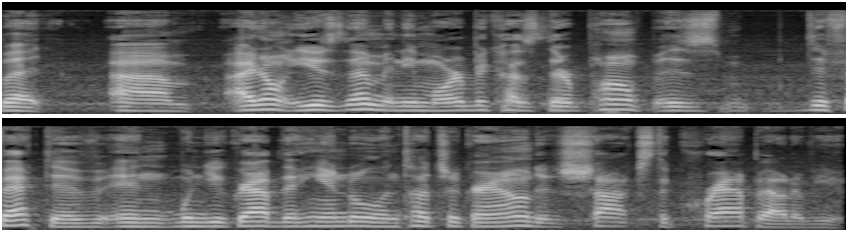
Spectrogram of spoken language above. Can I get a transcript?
but um, I don't use them anymore because their pump is defective, and when you grab the handle and touch the ground, it shocks the crap out of you.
